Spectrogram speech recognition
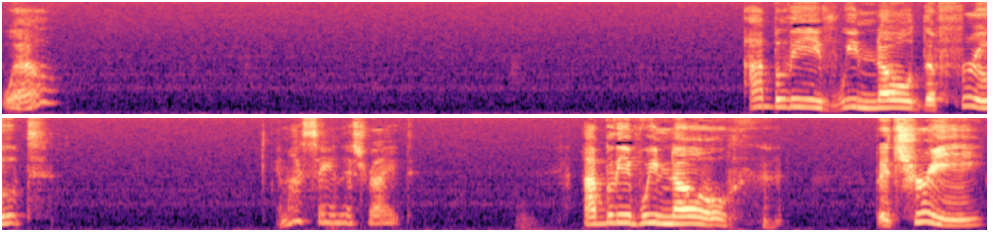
Well, I believe we know the fruit. Am I saying this right? I believe we know the tree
